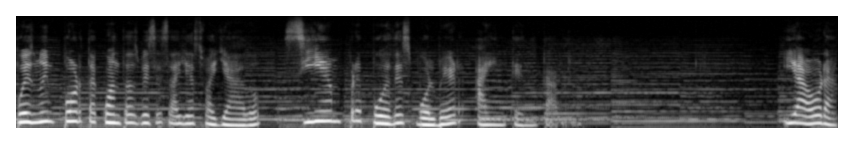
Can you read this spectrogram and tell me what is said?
Pues no importa cuántas veces hayas fallado, siempre puedes volver a intentarlo. Y ahora,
